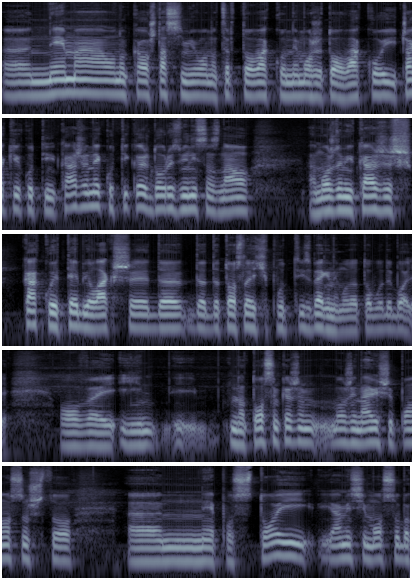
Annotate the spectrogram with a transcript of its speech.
E, nema ono kao šta si mi ovo nacrtao ovako, ne može to ovako i čak i ako ti kaže neko, ti kažeš dobro izvini nisam znao, a možda mi kažeš kako je tebi lakše da, da, da to sledeći put izbegnemo, da to bude bolje. Ovaj, i, i na to sam, kažem, možda i najviše ponosan što e, ne postoji, ja mislim, osoba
